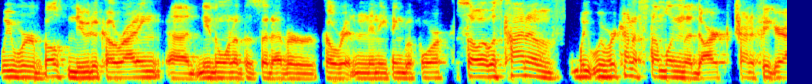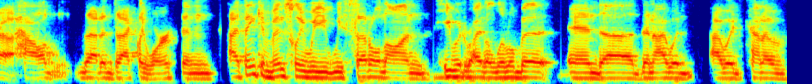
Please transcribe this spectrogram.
we were both new to co-writing. Uh, neither one of us had ever co-written anything before, so it was kind of we, we were kind of stumbling in the dark trying to figure out how that exactly worked. And I think eventually we we settled on he would write a little bit, and uh, then I would I would kind of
